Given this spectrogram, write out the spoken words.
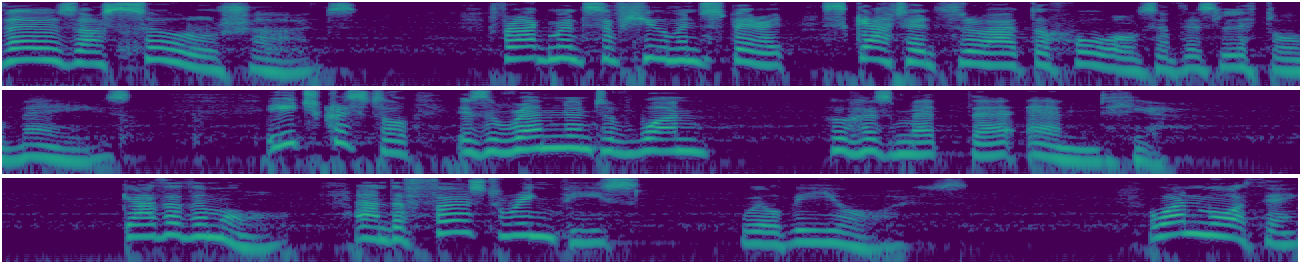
Those are soul shards. Fragments of human spirit scattered throughout the halls of this little maze. Each crystal is a remnant of one who has met their end here. Gather them all, and the first ring piece will be yours. One more thing.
